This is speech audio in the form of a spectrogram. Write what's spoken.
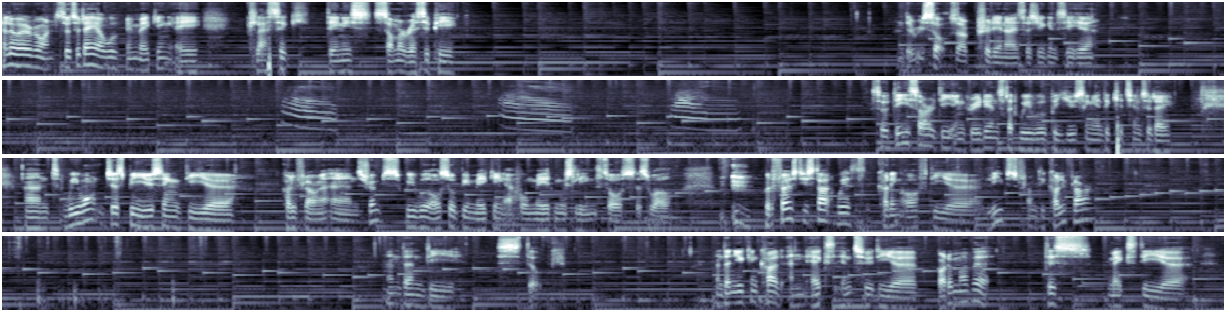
Hello everyone, so today I will be making a classic Danish summer recipe. And the results are pretty nice as you can see here. So these are the ingredients that we will be using in the kitchen today. And we won't just be using the uh, cauliflower and shrimps, we will also be making a homemade mousseline sauce as well. but first you start with cutting off the uh, leaves from the cauliflower. And then the stilk and then you can cut an X into the uh, bottom of it. This makes the uh,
